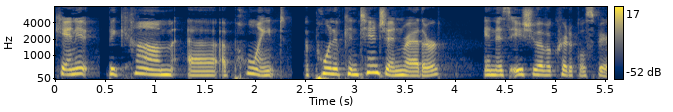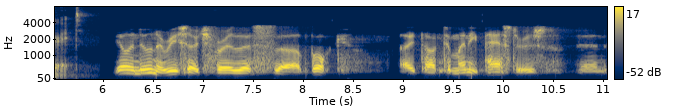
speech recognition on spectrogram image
can it become a, a point, a point of contention rather, in this issue of a critical spirit? You know, in doing the research for this uh, book, I talked to many pastors and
